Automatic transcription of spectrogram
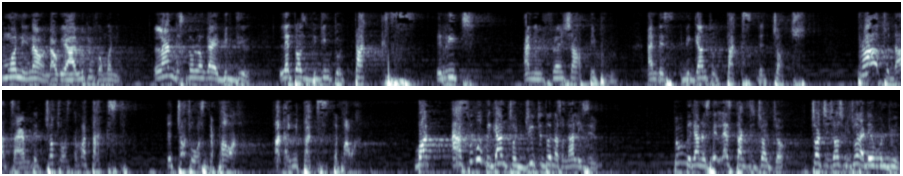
money now that we are looking for money? Land is no longer a big deal. Let us begin to tax rich and influential people and they began to tax the church. Prior to that time, the church was never taxed. The church was the power. How can you tax the power? But as people began to drift into nationalism, people began to say, let's tax the church. Joe. Church is just what are they even doing?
